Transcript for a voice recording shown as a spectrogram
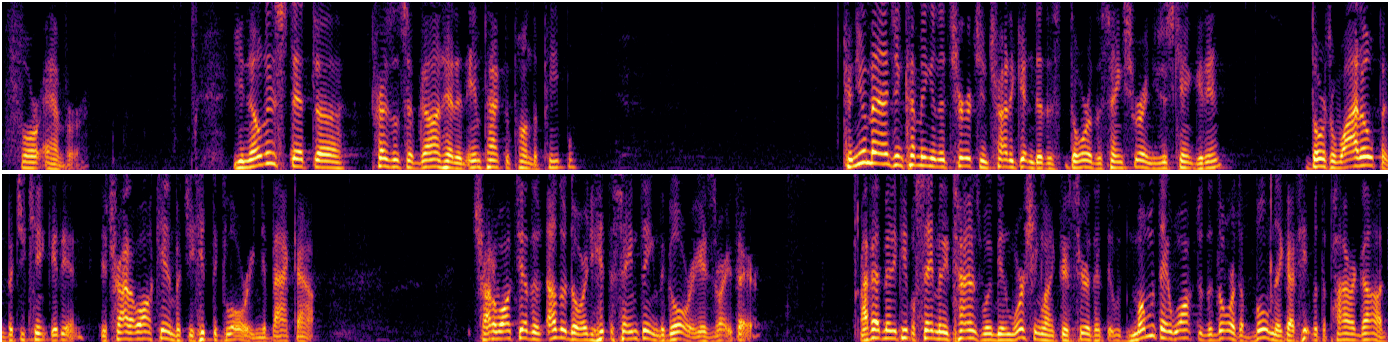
forever. You notice that uh, presence of God had an impact upon the people? Can you imagine coming into church and trying to get into this door of the sanctuary and you just can't get in? Doors are wide open, but you can't get in. You try to walk in, but you hit the glory and you back out. Try to walk the other, other door, you hit the same thing. The glory is right there. I've had many people say many times we've been worshiping like this here that the moment they walked through the door, the boom, they got hit with the power of God.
